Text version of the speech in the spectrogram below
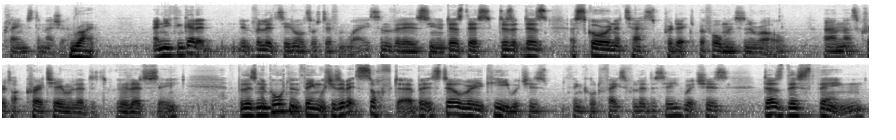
claims to measure? Right. And you can get it validity in all sorts of different ways. Some of it is you know does this does it does a score in a test predict performance in a role? Um, that's criterion validity. But there's an important thing which is a bit softer, but it's still really key, which is a thing called face validity, which is does this thing,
